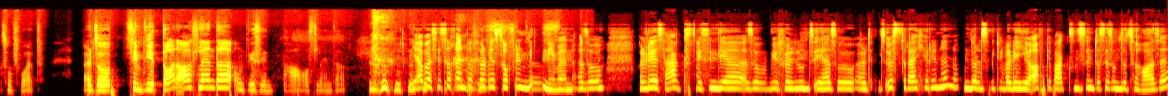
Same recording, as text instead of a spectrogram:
sofort. Also sind wir dort Ausländer und wir sind da Ausländer. ja, aber es ist auch einfach, weil wir so viel mitnehmen. Also, weil du ja sagst, wir sind ja, also wir fühlen uns eher so als Österreicherinnen und als wirklich, weil wir hier aufgewachsen sind, das ist unser Zuhause.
